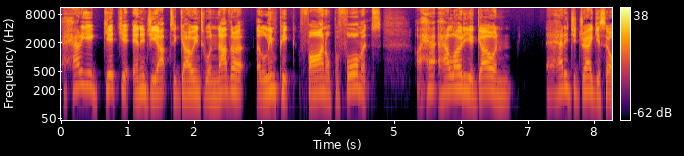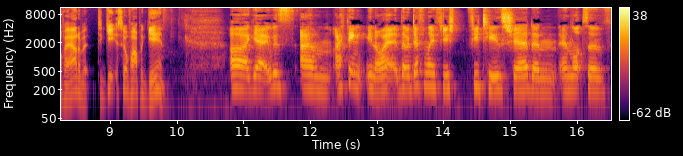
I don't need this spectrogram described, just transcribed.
How do you get your energy up to go into another Olympic final performance? How, how low do you go and how did you drag yourself out of it to get yourself up again? Uh, yeah, it was. Um, I think you know I, there were definitely a few few tears shed and and lots of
